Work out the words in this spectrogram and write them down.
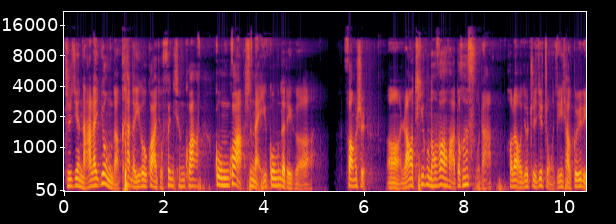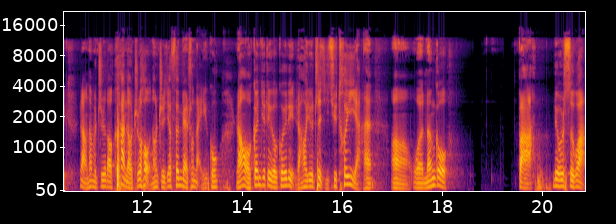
直接拿来用的，看到一个卦就分清卦宫卦是哪一宫的这个方式啊。然后提供的方法都很复杂。后来我就自己总结一下规律，让他们知道看到之后能直接分辨出哪一宫。然后我根据这个规律，然后就自己去推演啊，我能够。把六十四卦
